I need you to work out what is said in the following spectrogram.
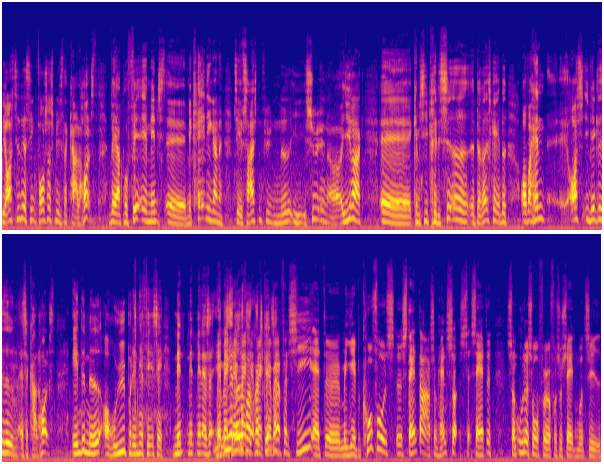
Vi har også tidligere set forsvarsminister Karl Holst være på ferie, mens øh, mekanikerne til F-16-flyene nede i, i Syrien og Irak, øh, kan man sige, kritiserede øh, beredskabet, og hvor han øh, også i virkeligheden, altså Karl Holst, endte med at ryge på den her feriesag. Men, men, men altså, men er det her kan, noget, der får konsekvenser? Man kan i hvert fald sige, at øh, med Jeppe Kofods øh, standard, som han så, satte som udenrigsordfører for Socialdemokratiet,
